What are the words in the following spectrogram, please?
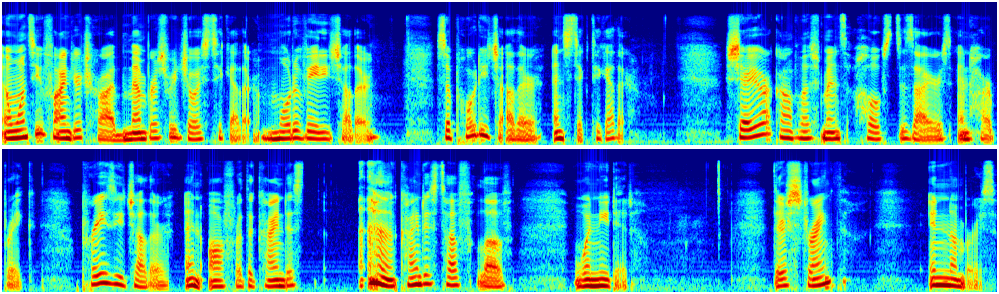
And once you find your tribe, members rejoice together, motivate each other, support each other, and stick together. Share your accomplishments, hopes, desires, and heartbreak. Praise each other and offer the kindest kindest tough love when needed. There's strength in numbers.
